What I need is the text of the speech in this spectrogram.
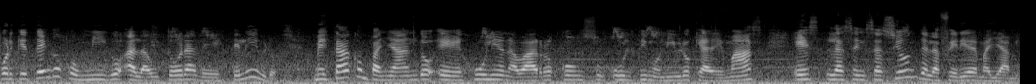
porque tengo conmigo a la autora de este libro. Me está acompañando eh, Julia Navarro con su último libro que además es La sensación de la Feria de Miami.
